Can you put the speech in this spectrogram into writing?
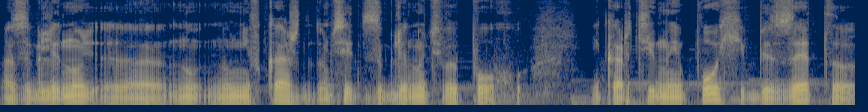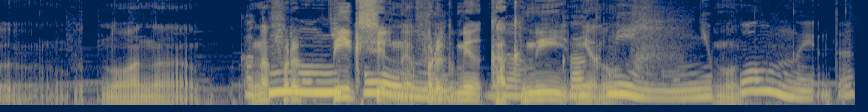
а заглянуть, э, ну, ну не в каждый дом, заглянуть в эпоху. И картина эпохи без этого, ну она, как она фраг... пиксельная, фрагмент, да, как, ми... как не, ну, минимум, не ну, полный, да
